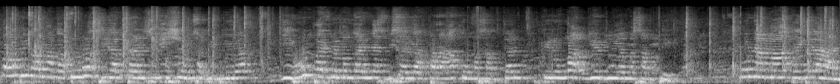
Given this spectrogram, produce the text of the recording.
Mao bitaw nga kabuwa sila translation sa Biblia. Gihubad naman ganas Bisaya para ato masabtan, pero wa gyud niya masabti. Una mga kailangan,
